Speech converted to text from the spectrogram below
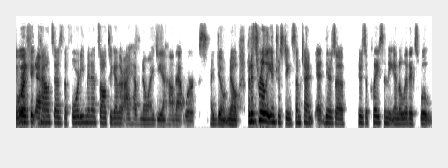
Or if it yeah. counts as the 40 minutes altogether, I have no idea how that works. I don't know. But it's really interesting. Sometimes eh, there's a there's a place in the analytics will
